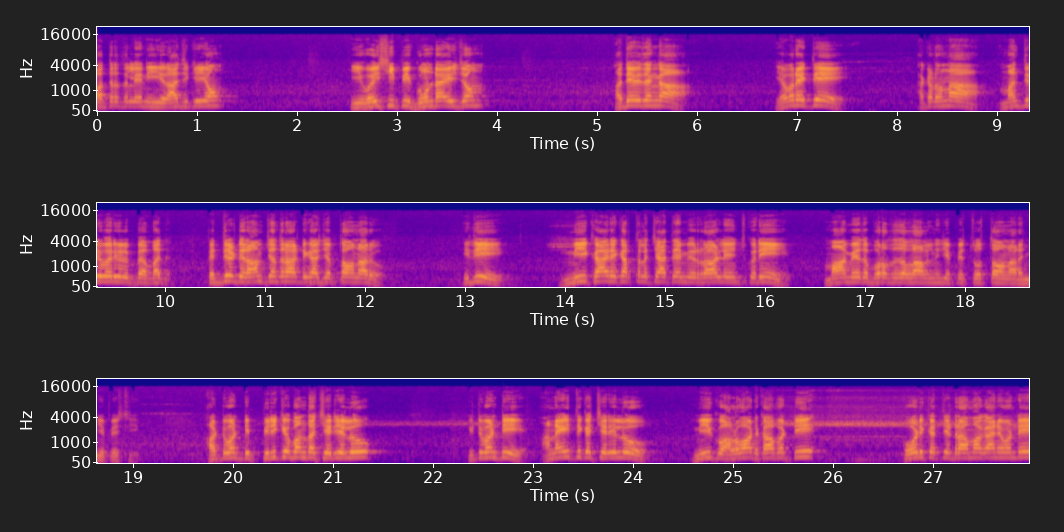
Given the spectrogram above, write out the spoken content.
భద్రత లేని ఈ రాజకీయం ఈ వైసీపీ గూండాయుజం. అదేవిధంగా ఎవరైతే అక్కడ ఉన్న మంత్రివర్యులు పెద్దిరెడ్డి రామచంద్రారెడ్డి గారు చెప్తా ఉన్నారు ఇది మీ కార్యకర్తల చేతే మీరు రాళ్ళు వేయించుకొని మా మీద బురద జల్లాలని చెప్పి చూస్తూ ఉన్నారని చెప్పేసి. అటువంటి పిరికిబంద చర్యలు ఇటువంటి అనైతిక చర్యలు మీకు అలవాటు కాబట్టి కోడికత్తి డ్రామా కానివ్వండి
